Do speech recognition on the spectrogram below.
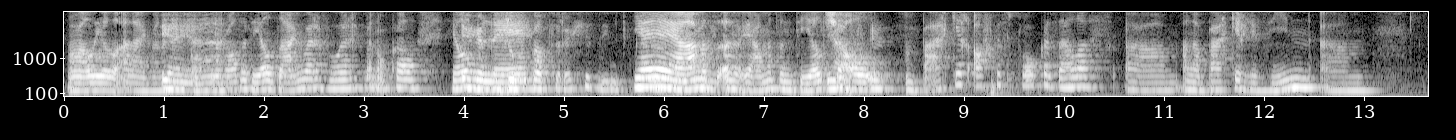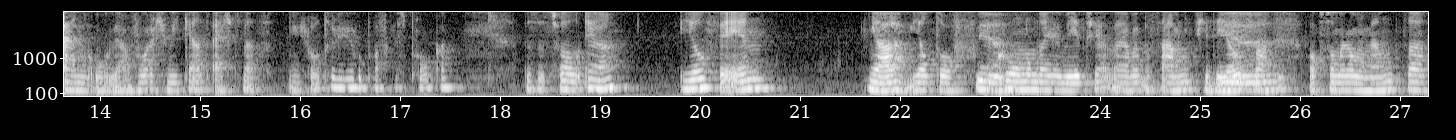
maar wel heel, allee, ik ben er ja. ook nog altijd heel dankbaar voor. Ik ben ook al heel Ja, je hebt die groep blij. ook al teruggezien. Ja, ja, ja, met, eh, ja, met een deeltje al een paar keer afgesproken zelfs. Ehm, al een paar keer gezien. Ehm, en oh, ja, vorig weekend echt met een grotere groep afgesproken. Dus dat is wel ja, heel fijn. Ja, heel tof. Ja. Ook Gewoon omdat je weet, ja, we hebben samen iets gedeeld Ja. wat op sommige momenten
